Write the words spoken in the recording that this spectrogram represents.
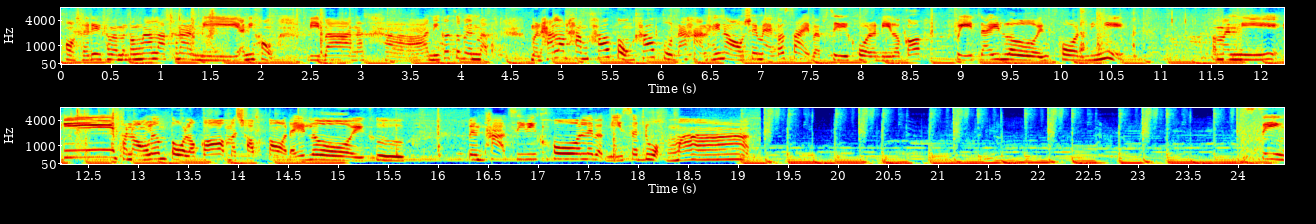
ของใช้เด็กทำไมมันต้องน่ารักขนาดนี้ อันนี้ของบีบ้านะคะ อันนี้ก็จะเป็นแบบเหมือนถ้าเราทำข้าวตรงข้าวตุนอาหารให้น้องใช่ไหมก็ใส่แบบซิลิโคนอันนี้แล้วก็ฟรีดได้เลยทุกคนนี่ประมาณนี้นี่พอน้องเริ่มโตแล้วก็มาช็อปต่อได้เลย คือเป็นถาดซิลิโคนอะไรแบบนี้สะดวกมาก สิ่ง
